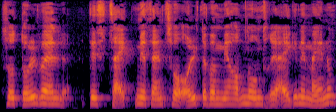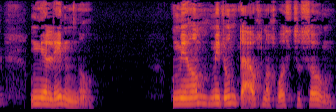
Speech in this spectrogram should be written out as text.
so toll, weil das zeigt, wir sind zwar alt, aber wir haben noch unsere eigene Meinung und wir leben noch. Und wir haben mitunter auch noch was zu sagen.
